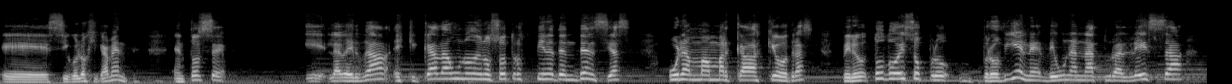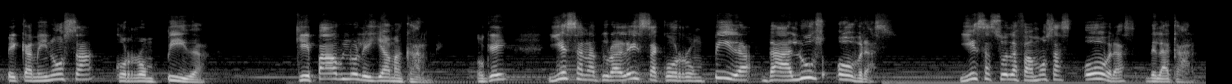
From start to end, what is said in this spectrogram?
eh, psicológicamente. Entonces, eh, la verdad es que cada uno de nosotros tiene tendencias, unas más marcadas que otras, pero todo eso proviene de una naturaleza pecaminosa corrompida, que Pablo le llama carne. ¿Ok? Y esa naturaleza corrompida da a luz obras. Y esas son las famosas obras de la carne.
